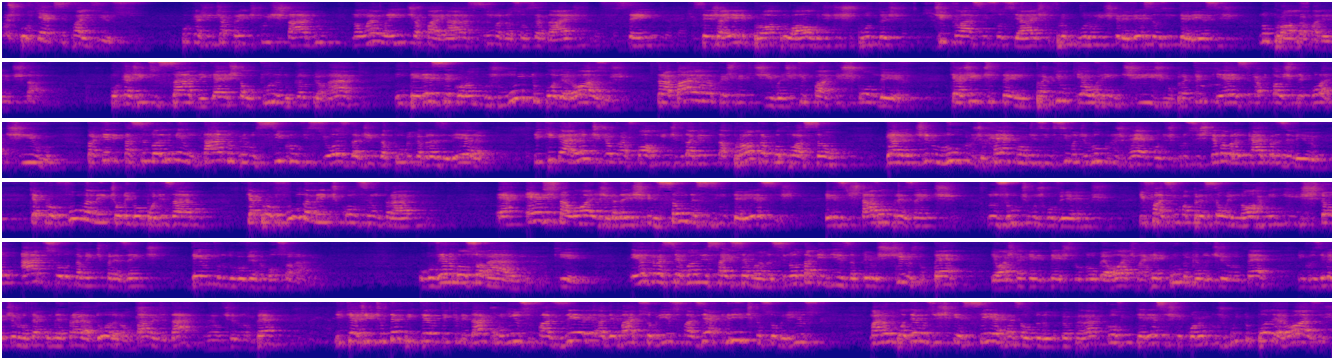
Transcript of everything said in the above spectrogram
Mas por que é que se faz isso? Porque a gente aprende que o Estado não é um ente a pairar acima da sociedade, sem seja ele próprio alvo de disputas de classes sociais que procuram inscrever seus interesses no próprio aparelho de Estado. Porque a gente sabe que a esta altura do campeonato, interesses econômicos muito poderosos trabalham na perspectiva de, de fato, esconder que a gente tem para aquilo que é o rentismo, para aquilo que é esse capital especulativo, para aquele que está sendo alimentado pelo ciclo vicioso da dívida pública brasileira e que garante de outra forma o endividamento da própria população, garantindo lucros recordes em cima de lucros recordes para o sistema bancário brasileiro, que é profundamente oligopolizado, que é profundamente concentrado. É esta lógica da inscrição desses interesses, eles estavam presentes nos últimos governos e faziam uma pressão enorme e estão absolutamente presentes dentro do governo Bolsonaro. O governo Bolsonaro, que entra semana e sai semana, se notabiliza pelos tiros no pé, eu acho que aquele texto do Globo é ótimo, é a República do Tiro no Pé, inclusive é tiro no pé com metralhadora, não para de dar né, o tiro no pé, e que a gente o tempo inteiro tem que lidar com isso, fazer a debate sobre isso, fazer a crítica sobre isso, mas não podemos esquecer, nessa altura do campeonato, que houve interesses econômicos muito poderosos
